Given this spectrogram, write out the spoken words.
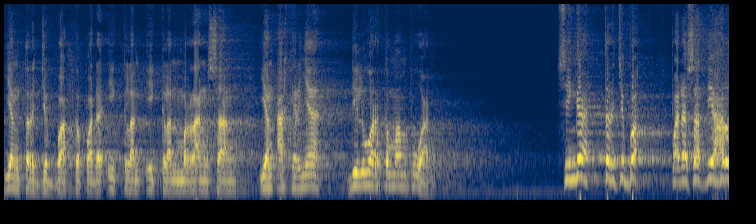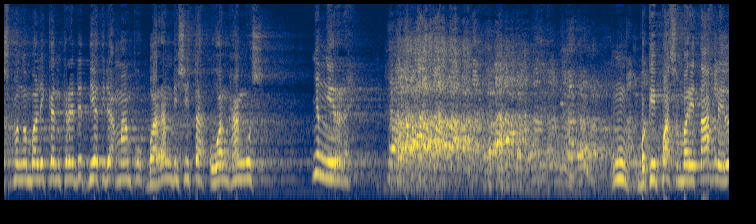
yang terjebak kepada iklan-iklan merangsang yang akhirnya di luar kemampuan. Sehingga terjebak pada saat dia harus mengembalikan kredit dia tidak mampu, barang disita, uang hangus. Nyengir deh. Hmm, bekipas sembari tahlil.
